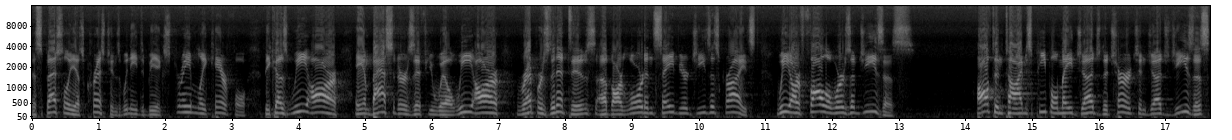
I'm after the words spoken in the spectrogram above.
Especially as Christians, we need to be extremely careful because we are ambassadors, if you will. We are representatives of our Lord and Savior, Jesus Christ. We are followers of Jesus. Oftentimes, people may judge the church and judge Jesus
